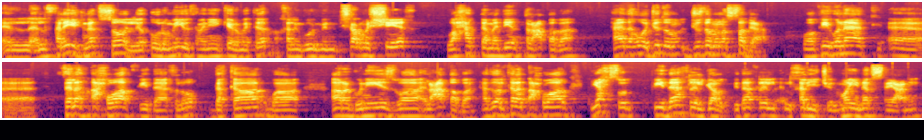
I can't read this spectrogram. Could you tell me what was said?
الخليج نفسه اللي طوله 180 كيلو متر خلينا نقول من شرم الشيخ وحتى مدينة العقبة هذا هو جزء جزء من الصدع. وفي هناك آه، ثلاث أحواض في داخله دكار وأراغونيز والعقبة. هذول ثلاث أحواض يحصل في داخل القلب في داخل الخليج المي نفسها يعني.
